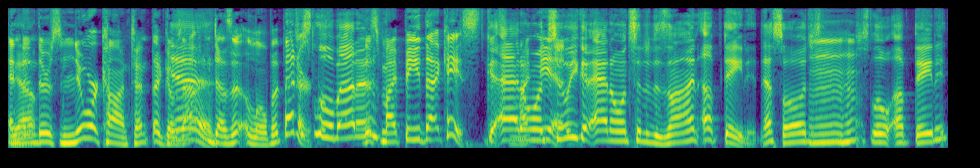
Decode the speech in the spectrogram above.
and Yep. then there's newer content that goes out and does it a little bit better. Just a little better. This might be that case. You could add on to you could add on to the design, update it. That's all. Just, Mm-hmm. just a little updated.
